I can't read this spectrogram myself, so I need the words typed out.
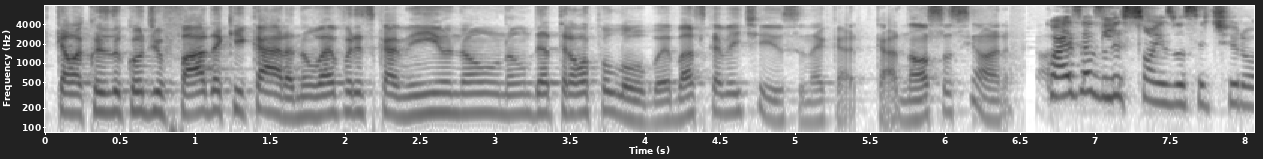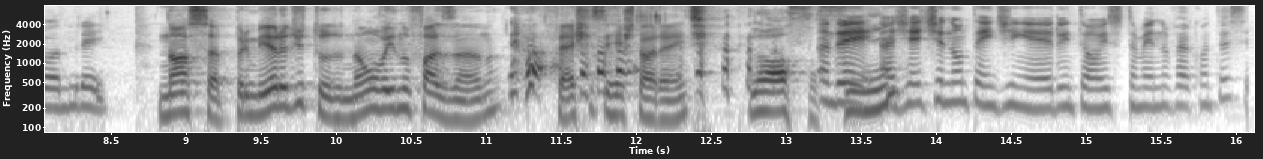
aquela coisa do conto de fada que, cara, não vai por esse caminho, não, não dê trela pro lobo. É basicamente isso, né, cara? Nossa senhora. Quais as lições você tirou, Andrei? Nossa, primeiro de tudo, não vem no Fazano. Fecha esse restaurante. Nossa, Andrei, a gente não tem dinheiro, então isso também não vai acontecer.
